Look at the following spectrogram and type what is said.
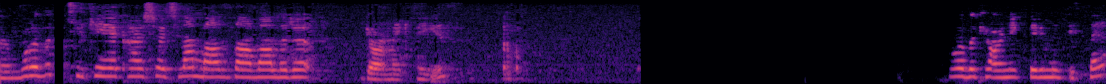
Ee, burada Türkiye'ye karşı açılan bazı davaları görmekteyiz. Buradaki örneklerimiz ise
